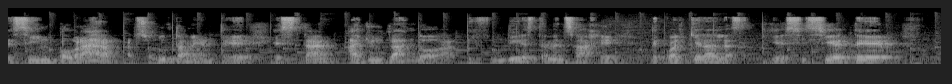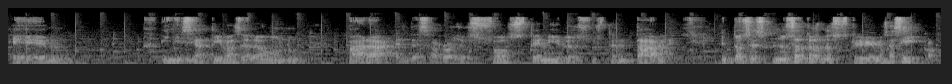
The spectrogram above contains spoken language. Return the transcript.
eh, sin cobrar absolutamente, están ayudando a difundir este mensaje de cualquiera de las 17 em, iniciativas de la ONU para el desarrollo sostenible o sustentable. Entonces nosotros nos suscribimos así, como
